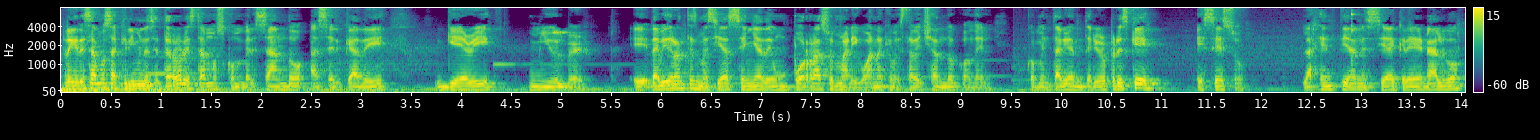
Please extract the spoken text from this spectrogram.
Regresamos a Crímenes de Terror. Estamos conversando acerca de Gary Muehlberg. Eh, David antes me hacía seña de un porrazo de marihuana que me estaba echando con el comentario anterior, pero es que es eso. La gente tiene la necesidad de creer en algo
